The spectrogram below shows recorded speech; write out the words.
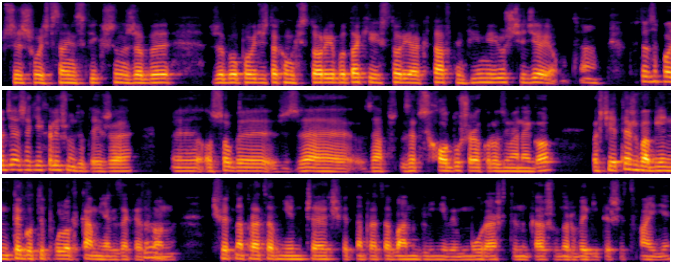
przyszłość, w science fiction, żeby, żeby opowiedzieć taką historię, bo takie historie jak ta w tym filmie już się dzieją. Tak. To, co powiedziałeś, jak jechaliśmy tutaj, że y, osoby ze, za, ze wschodu szeroko rozumianego właściwie też wabieni tego typu lotkami jak Zac Efron. Świetna praca w Niemczech, świetna praca w Anglii, nie wiem, murarz, tynkarz, w Norwegii też jest fajnie.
